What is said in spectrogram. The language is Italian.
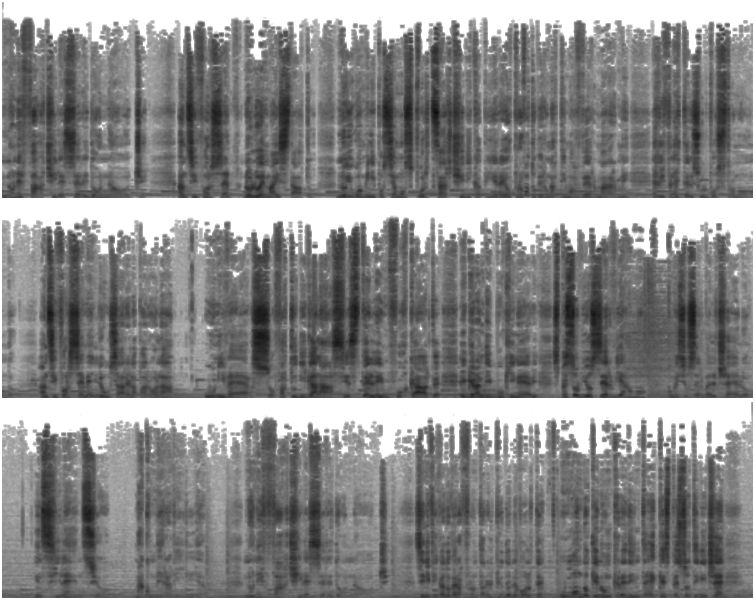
non è facile essere donna oggi, anzi forse non lo è mai stato. Noi uomini possiamo sforzarci di capire e ho provato per un attimo a fermarmi e riflettere sul vostro mondo. Anzi forse è meglio usare la parola universo, fatto di galassie, stelle infuocate e grandi buchi neri. Spesso vi osserviamo come si osserva il cielo, in silenzio, ma con meraviglia. Non è facile essere donna oggi significa dover affrontare il più delle volte un mondo che non crede in te e che spesso ti dice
